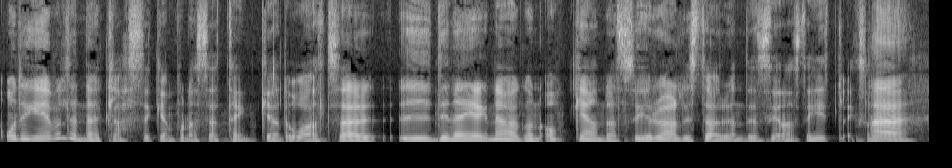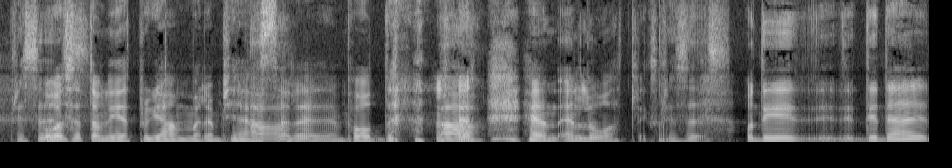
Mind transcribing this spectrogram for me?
och det är väl den där klassiken på något sätt, tänker jag då. Att så här, I dina egna ögon och i andra så är du aldrig större än din senaste hit. Liksom. Nej, precis. Oavsett om det är ett program, eller en pjäs, Ja. eller en podd, Ja, en, en låt. Liksom. precis. Och, det, det, det där,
